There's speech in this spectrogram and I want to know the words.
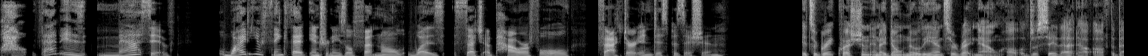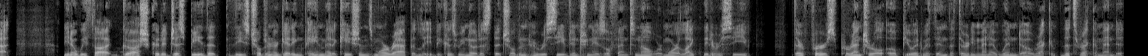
Wow, that is massive. Why do you think that intranasal fentanyl was such a powerful factor in disposition? It's a great question, and I don't know the answer right now. I'll just say that uh, off the bat. You know, we thought, gosh, could it just be that these children are getting pain medications more rapidly because we noticed that children who received intranasal fentanyl were more likely to receive their first parenteral opioid within the 30 minute window rec- that's recommended.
